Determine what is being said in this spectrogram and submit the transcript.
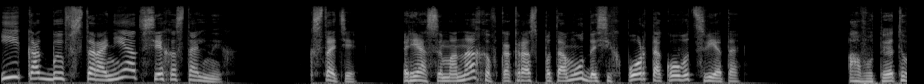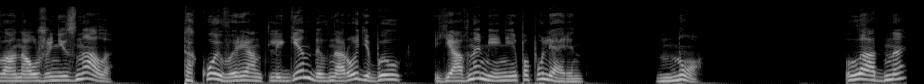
и как бы в стороне от всех остальных. Кстати, рясы монахов как раз потому до сих пор такого цвета. А вот этого она уже не знала. Такой вариант легенды в народе был явно менее популярен — но... «Ладно»,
